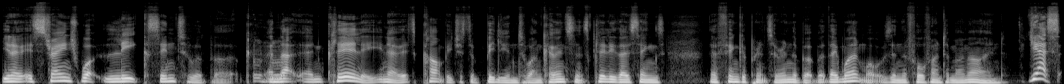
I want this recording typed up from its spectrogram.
you know, it's strange what leaks into a book, and that and clearly, you know, it can't be just a billion to one coincidence. Clearly, those things, their fingerprints are in the book, but they weren't what was in the forefront of my mind. Yes.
